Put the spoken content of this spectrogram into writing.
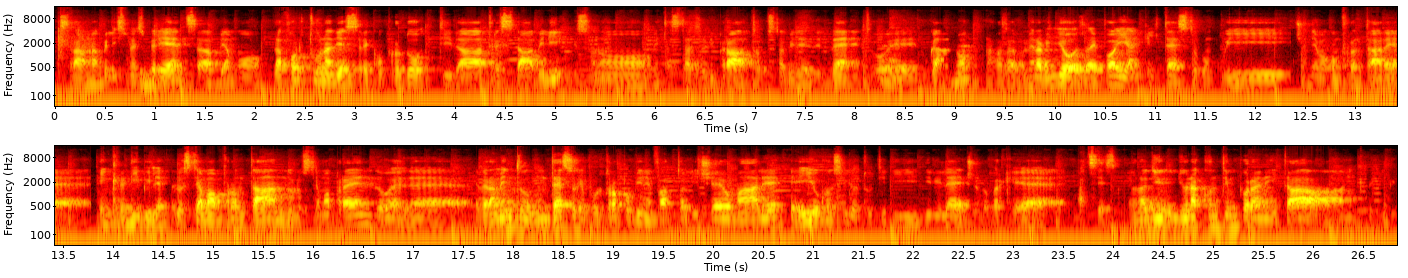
Sarà una bellissima esperienza, abbiamo la fortuna di essere coprodotti da tre stabili che sono Metastasio di Prato, lo stabile del Veneto e Lugano, una cosa meravigliosa e poi anche il testo con cui ci andiamo a confrontare è, è incredibile. Lo stiamo affrontando, lo stiamo aprendo ed è, è veramente un testo che purtroppo viene fatto al liceo male e io consiglio a tutti di, di rileggerlo perché è pazzesco, è una, di, di una contemporaneità incredibile.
